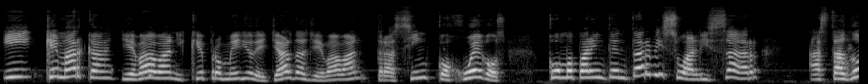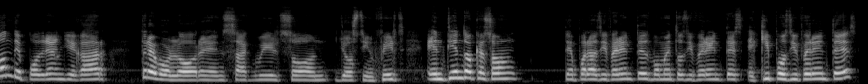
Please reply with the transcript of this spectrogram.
Y qué marca llevaban y qué promedio de yardas llevaban tras 5 juegos. Como para intentar visualizar hasta dónde podrían llegar Trevor Lawrence, Zach Wilson, Justin Fields. Entiendo que son temporadas diferentes, momentos diferentes, equipos diferentes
